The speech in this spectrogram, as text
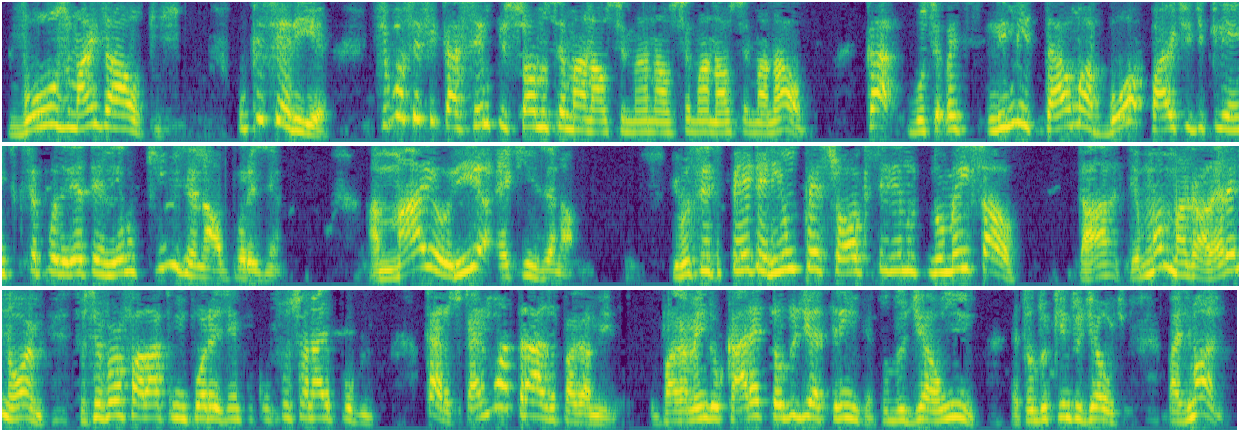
voos mais altos. O que seria? Se você ficar sempre só no semanal, semanal, semanal, semanal, cara, você vai limitar uma boa parte de clientes que você poderia atender no quinzenal, por exemplo. A maioria é quinzenal. E você perderia um pessoal que seria no, no mensal, tá? Tem uma, uma galera enorme. Se você for falar com, por exemplo, com funcionário público, cara, os caras não atrasam pagamento. O pagamento do cara é todo dia 30, é todo dia 1, é todo quinto dia útil. Mas, mano,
